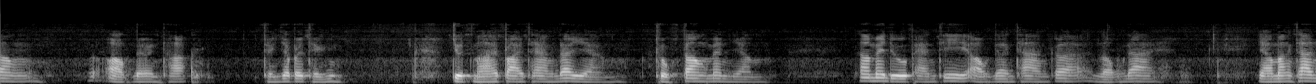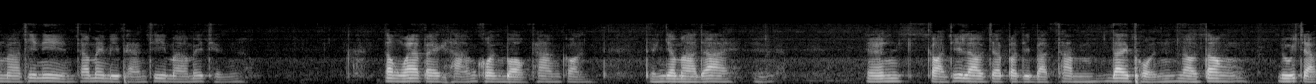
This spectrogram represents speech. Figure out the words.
ต้องออกเดินทางถึงจะไปถึง จุดหมายปลายทางได้อย่างถูกต้องแม่นยำ ถ้าไม่ดูแผนที่ออกเดินทางก็หลงได้ อย่างบางท่านมาที่นี่ถ้าไม่มีแผนที่มาไม่ถึง ต้องแวะไปถามคนบอกทางก่อน ถึงจะมาได้ดังนั้นก่อนที่เราจะปฏิบัติธรรมได้ผลเราต้องรู้จัก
